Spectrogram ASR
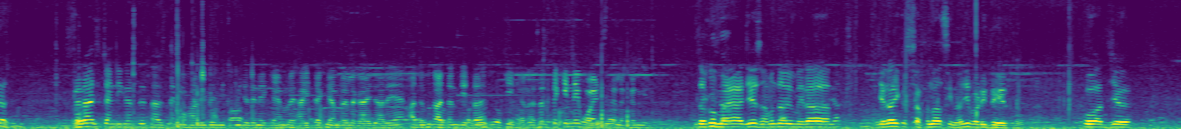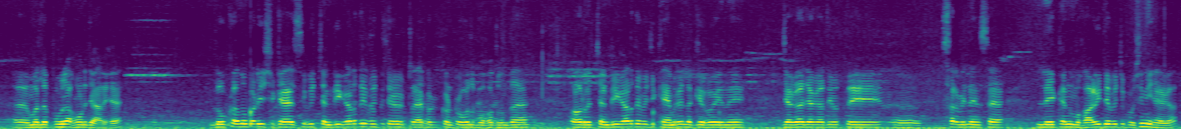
ਯਾਰ ਸਰ ਅੱਜ ਚੰਡੀਗੜ੍ਹ ਦੇ ਤਸਤੇ ਮੋਹਾਲੀ ਦੇ ਵਿੱਚ ਵੀ ਜਿਹੜੇ ਨੇ ਕੈਮਰੇ ਹਾਈਟੈਕ ਕੈਮਰੇ ਲਗਾਏ ਜਾ ਰਹੇ ਆ। ਅੱਜ ਉਦਘਾਟਨ ਕੀਤਾ ਕੀ ਕਹਿਣਾ ਸਰ? ਤੇ ਕਿੰਨੇ ਪੁਆਇੰਟਸ ਤੇ ਲੱਗਣਗੇ? ਦੇਖੋ ਮੈਂ ਅੱਜ ਇਹ ਸਮਝਦਾ ਵੀ ਮੇਰਾ ਜਿਹੜਾ ਇੱਕ ਸੁਪਨਾ ਸੀ ਨਾ ਜੀ ਬੜੀ ਦੇਰ ਤੋਂ ਉਹ ਅੱਜ ਮਤਲਬ ਪੂਰਾ ਹੋਣ ਜਾ ਰਿਹਾ ਹੈ। ਲੋਕਾਂ ਨੂੰ ਬੜੀ ਸ਼ਿਕਾਇਤ ਸੀ ਵੀ ਚੰਡੀਗੜ੍ਹ ਦੇ ਵਿੱਚ ਟ੍ਰੈਫਿਕ ਕੰਟਰੋਲ ਬਹੁਤ ਹੁੰਦਾ ਹੈ ਔਰ ਚੰਡੀਗੜ੍ਹ ਦੇ ਵਿੱਚ ਕੈਮਰੇ ਲੱਗੇ ਹੋਏ ਨੇ ਜਗ੍ਹਾ ਜਗ੍ਹਾ ਦੇ ਉੱਤੇ ਸਰਵੇਲੈਂਸ ਹੈ। ਲੇਕਿਨ ਮੋਹਾਲੀ ਦੇ ਵਿੱਚ ਕੁਝ ਨਹੀਂ ਹੈਗਾ।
